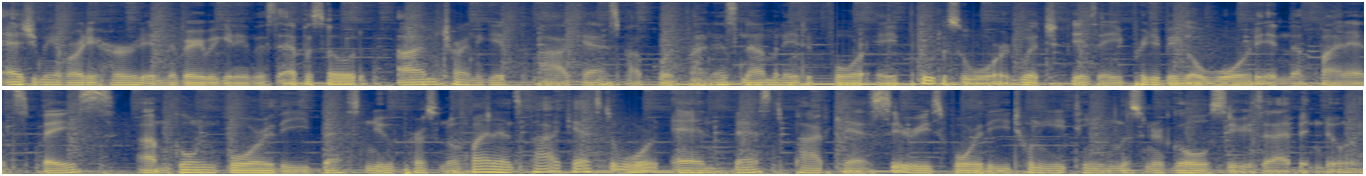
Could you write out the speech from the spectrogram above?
As you may have already heard in the very beginning of this episode, I'm trying to get the podcast Popcorn Finance nominated for a Plutus Award, which is a pretty big award in the finance space. I'm going for the Best New Personal Finance Podcast Award and Best Podcast Series for the 2018 Listener Goal Series that I've been doing doing.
